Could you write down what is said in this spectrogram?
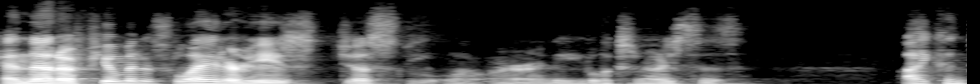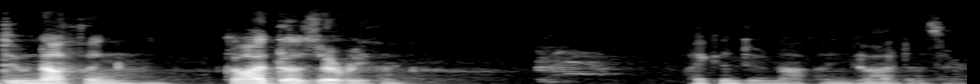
And then a few minutes later, he's just, he looks around, he says, I can do nothing. God does everything. I can do nothing. God does everything.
